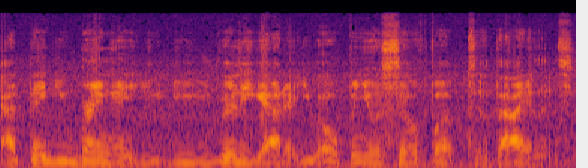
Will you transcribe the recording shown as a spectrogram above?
I think you bring it. You, you really got it. You open yourself up to violence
